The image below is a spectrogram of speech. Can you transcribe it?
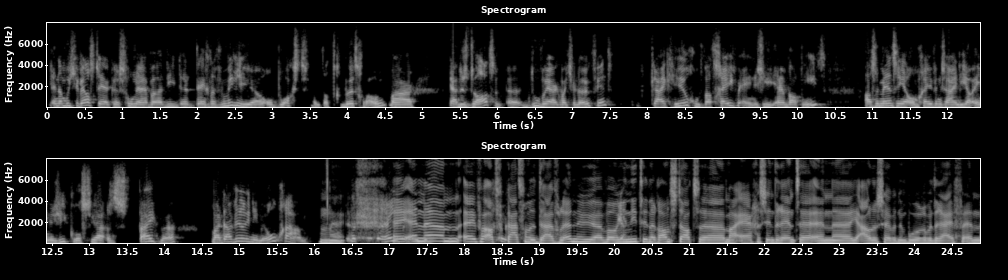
En dan moet je wel sterkere schoenen hebben die de, tegen de familie opbokst. Want dat gebeurt gewoon. Maar ja, dus dat. doe werk wat je leuk vindt. Kijk heel goed wat geeft me energie en wat niet. Als er mensen in jouw omgeving zijn die jouw energie kosten, ja, het spijt me. Maar daar wil je niet mee omgaan. Nee. En, Hey, en ehm, even advocaat van de duivel. Hè? Nu eh, woon je Ja. niet in de Randstad, eh, maar ergens in Drenthe. En eh, je ouders hebben een boerenbedrijf. En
